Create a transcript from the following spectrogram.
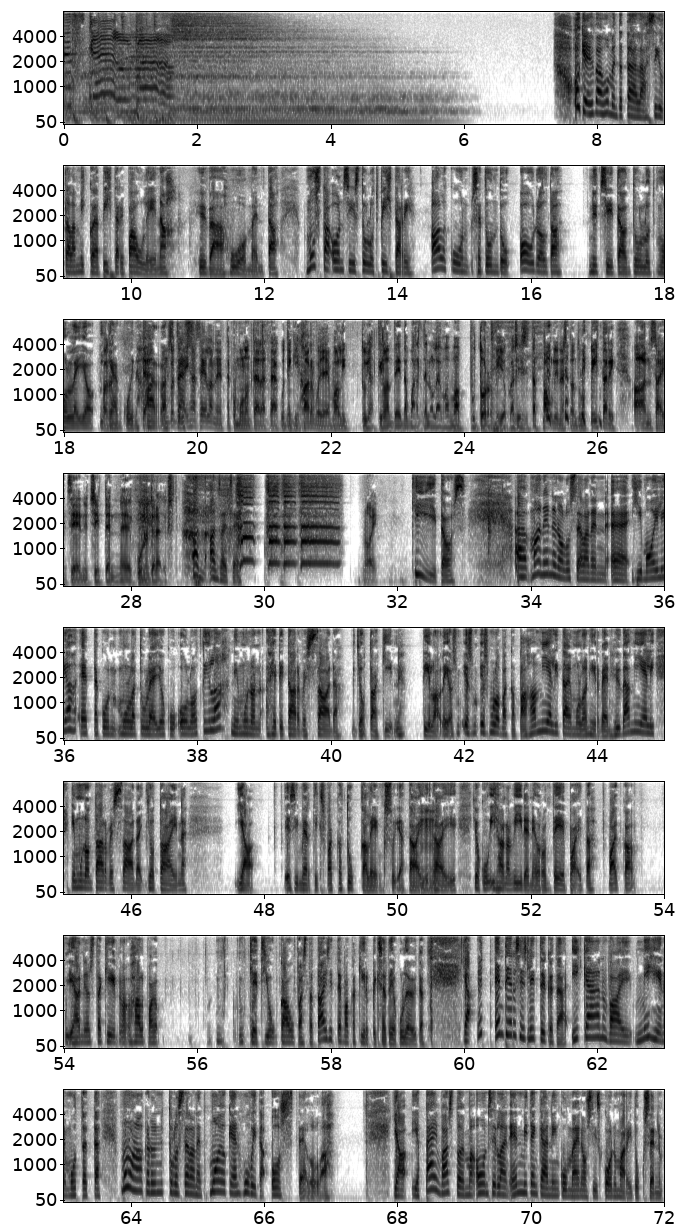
Oikein hyvää huomenta täällä Siltala Mikko ja Pihtari Pauliina. Hyvää huomenta. Musta on siis tullut Pihtari. Alkuun se tuntui oudolta, nyt siitä on tullut mulle jo ikään kuin tää, harrastus. Onko tämä ihan sellainen, että kun mulla on täällä tämä kuitenkin harvoja ja valittuja tilanteita varten oleva vapputorvi, joka siis että Pauliinasta on tullut Pihtari, ansaitsee nyt sitten eh, kunnon törätykset. An, ansaitsee. Noin. Kiitos. Äh, mä oon ennen ollut sellainen äh, himoilija, että kun mulla tulee joku olotila, niin mun on heti tarve saada jotakin tilalle. Jos, jos, jos mulla on vaikka paha mieli tai mulla on hirveän hyvä mieli, niin mun on tarve saada jotain ja esimerkiksi vaikka tukkalenksuja tai, mm. tai joku ihana viiden euron teepaita, vaikka ihan jostakin halpa ketjukaupasta tai sitten vaikka kirppikseltä joku löytö. Ja nyt en tiedä siis liittyykö tämä ikään vai mihin, mutta että mulla on alkanut nyt tulla sellainen, että mua ei oikein huvita ostella. Ja, ja päinvastoin mä oon sillain, en mitenkään niin kuin mä en ole siis konmarituksen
